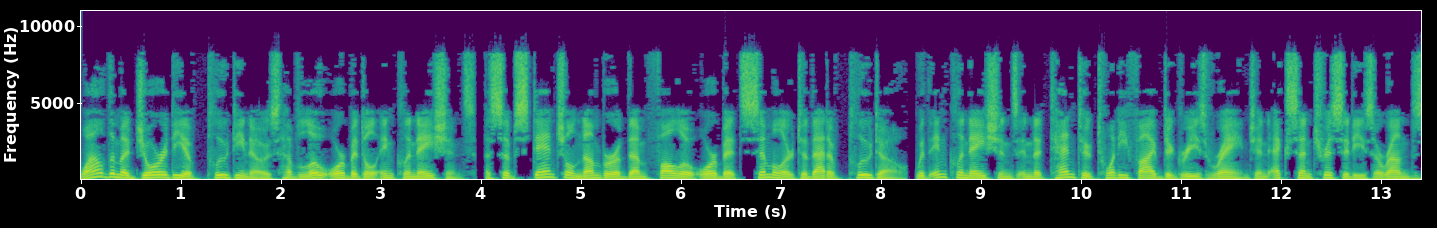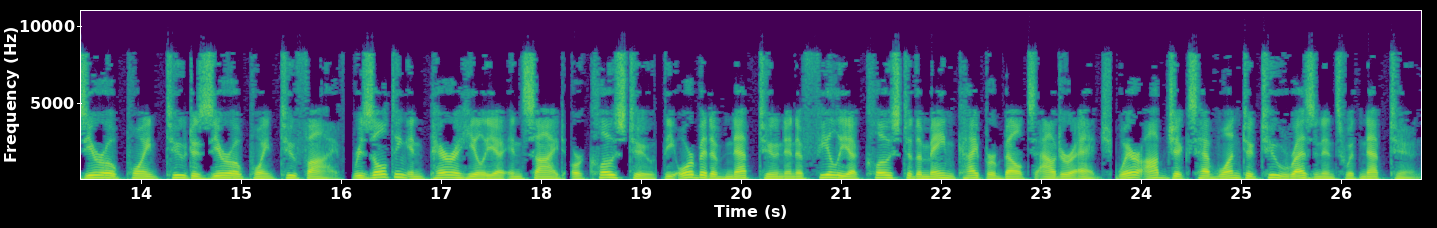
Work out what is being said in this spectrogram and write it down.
While the majority of Plutinos have low orbital inclinations, a substantial number of them follow orbits similar to that of Pluto, with inclinations in the 10 to 25 degrees range and eccentricities around 0.2 to 0.25, resulting in perihelia inside or close to the orbit of Neptune and aphelia close to the main Kuiper belt's outer edge where objects have 1 to 2 resonance with Neptune.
